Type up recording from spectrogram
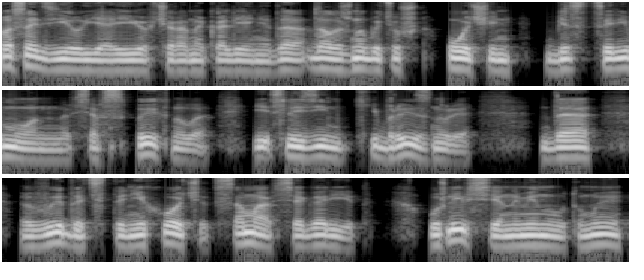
Посадил я ее вчера на колени, да, должно быть уж очень бесцеремонно. Вся вспыхнула, и слезинки брызнули. Да выдать-то не хочет, сама вся горит. Ушли все на минуту, мы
